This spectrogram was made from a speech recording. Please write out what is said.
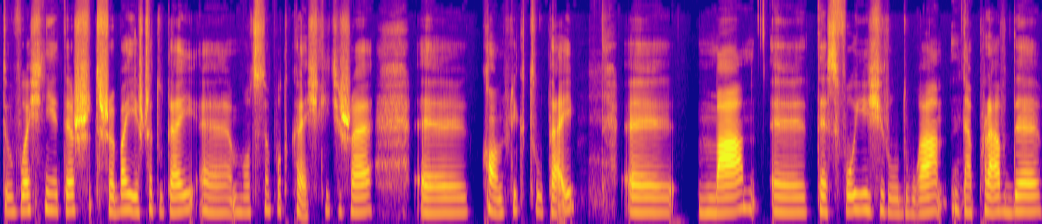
to właśnie też trzeba jeszcze tutaj mocno podkreślić, że konflikt tutaj ma e, te swoje źródła naprawdę e,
